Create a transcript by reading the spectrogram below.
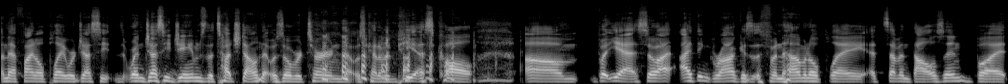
on that final play where Jesse, when Jesse James, the touchdown that was overturned, that was kind of a BS call. Um, but yeah, so I, I think Gronk is a phenomenal play at seven thousand, but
